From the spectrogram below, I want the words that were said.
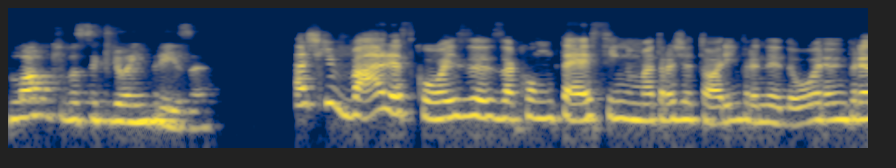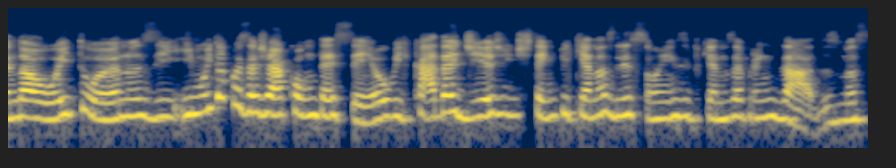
logo que você criou a empresa? Acho que várias coisas acontecem numa trajetória empreendedora. Eu empreendo há oito anos e, e, muita coisa já aconteceu, e cada dia a gente tem pequenas lições e pequenos aprendizados. Mas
